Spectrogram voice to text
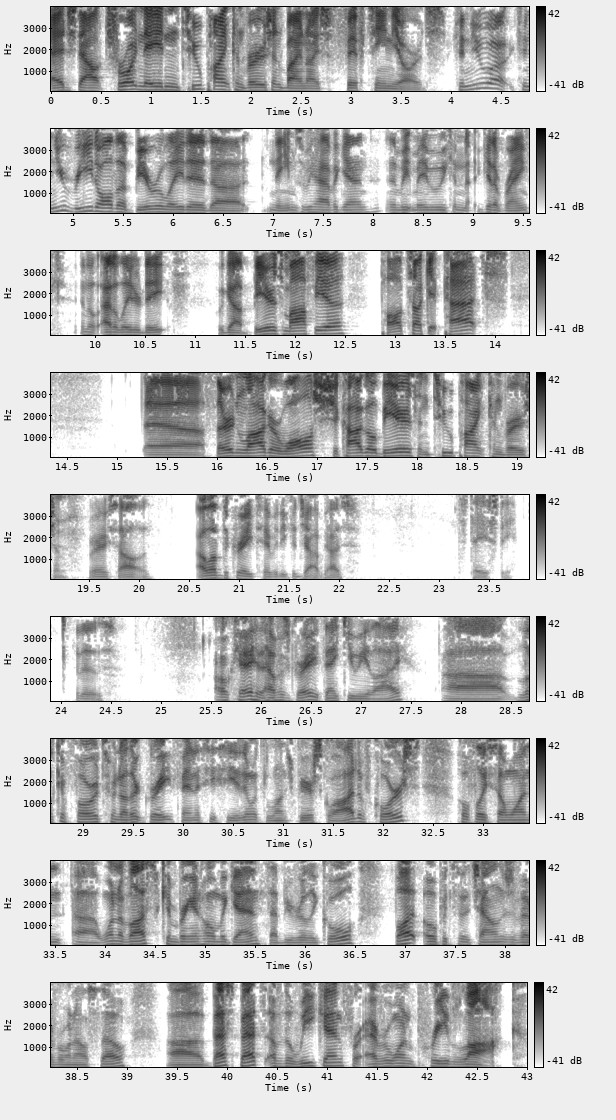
edged out Troy Naden, two pint conversion by a nice 15 yards. Can you uh, can you read all the beer related uh, names we have again, and we, maybe we can get a rank in a, at a later date? We got Beers Mafia, Pawtucket Pats, uh, Third and Lager Walsh, Chicago Beers, and two pint conversion. Very solid. I love the creativity. Good job, guys. It's tasty. It is. Okay, that was great. Thank you, Eli. Uh, looking forward to another great fantasy season with the Lunch Beer Squad, of course. Hopefully someone, uh, one of us can bring it home again. That'd be really cool. But open to the challenge of everyone else though. Uh, best bets of the weekend for everyone pre-lock.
